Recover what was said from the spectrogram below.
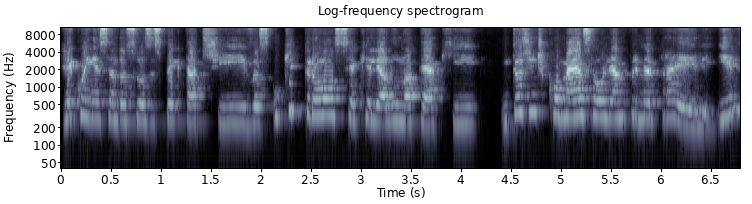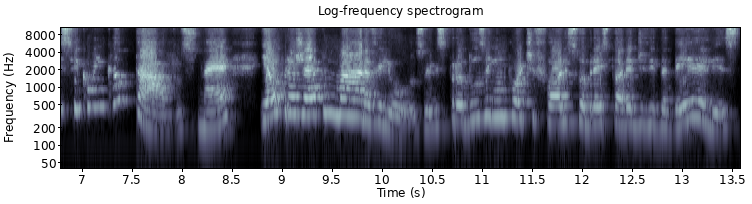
reconhecendo as suas expectativas, o que trouxe aquele aluno até aqui. Então a gente começa olhando primeiro para ele e eles ficam encantados, né? E é um projeto maravilhoso. Eles produzem um portfólio sobre a história de vida deles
